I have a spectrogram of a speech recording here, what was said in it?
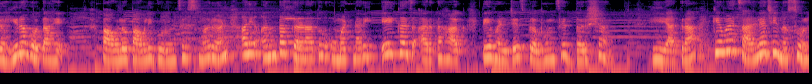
गहिरं होत आहे. पावलोपावली गुरूंचे स्मरण आणि अंतःकरणातून उमटणारी एकच अर्थहाक ते म्हणजेच प्रभूंचे दर्शन. ही यात्रा केवळ चालण्याची नसून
